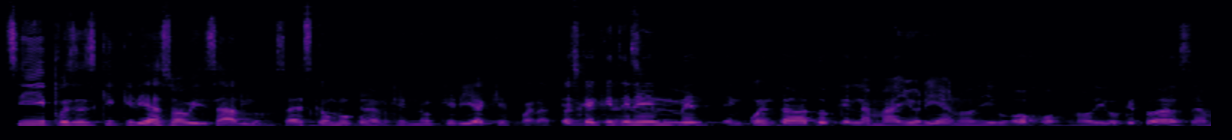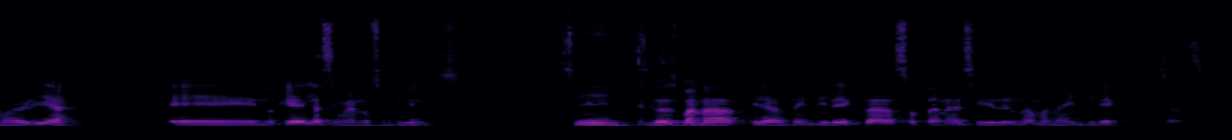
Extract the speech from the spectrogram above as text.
Sí, pues es que quería suavizarlo, ¿sabes? Como, como que no quería que fuera tan Es que hay que tener en, cuenta, vato, que la mayoría, no digo, ojo, no digo que todas, la mayoría eh, no quiere lastimar los sentimientos. Sí. Entonces sí, van sí. a tirarte indirectas o te van a decir de una manera indirecta, ¿sabes?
